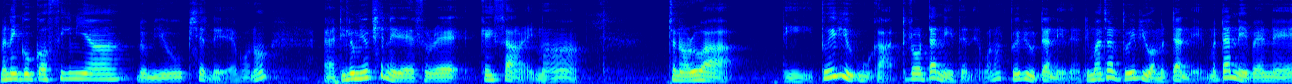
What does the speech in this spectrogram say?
meningococcemia လိုမျိုးဖြစ်နေတယ်ပေါ့နော်အဲဒီလိုမျိုးဖြစ်နေတယ်ဆိုတော့ကိစ္စတွေမှာကျွန်တော်တို့ကဒီသွေးဖြူဥကတော်တော်တက်နေတယ်ပေါ့နော်သွေးဖြူတက်နေတယ်ဒီမှာကျတော့သွေးဖြူကမတက်နေမတက်နေဘဲနဲ့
